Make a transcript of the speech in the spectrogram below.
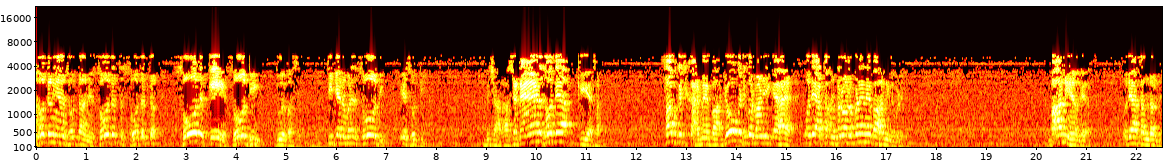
ਸੋਧਣੀਆਂ ਸੋਧਾਂ ਨੇ। ਸੋਧਤ ਸੋਧਤ ਸੋਧ ਕੇ ਸੋਧੀ ਦੂਏ ਪਾਸੇ। ਤੀਜੇ ਨੰਬਰ ਸੋਧੀ ਇਹ ਸੋਧੀ। ਵਿਚਾਰਾ ਸਟੈਂਡ ਸੋਧਿਆ। ਕੀ ਹੈ ਸਭ ਸਭ ਕੁਝ ਘਰ ਮੇ ਬਾਹਰ ਜੋ ਕੁਝ ਗੁਰਬਾਣੀ ਚ ਕਿਹਾ ਹੈ ਉਹਦੇ ਅਰਥ ਅੰਦਰੋਂ ਲੱਭਣੇ ਨੇ ਬਾਹਰ ਨਹੀਂ ਲੱਭਣੇ। ਬਾਹਰ ਨਹੀਂ ਹੈ ਉਹਦੇ ਉਹਦੇ ਅਰਥ ਅੰਦਰ ਨੇ।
